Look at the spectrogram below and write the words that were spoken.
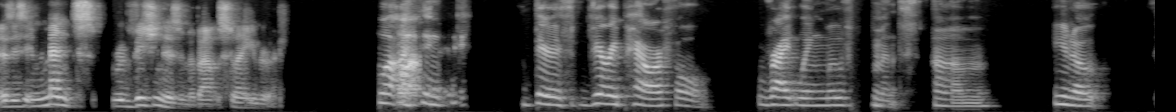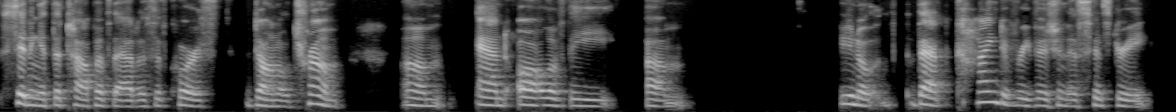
there's this immense revisionism about slavery? Well, I think there's very powerful right wing movements. Um, you know, sitting at the top of that is, of course, Donald Trump um, and all of the, um, you know, that kind of revisionist history.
